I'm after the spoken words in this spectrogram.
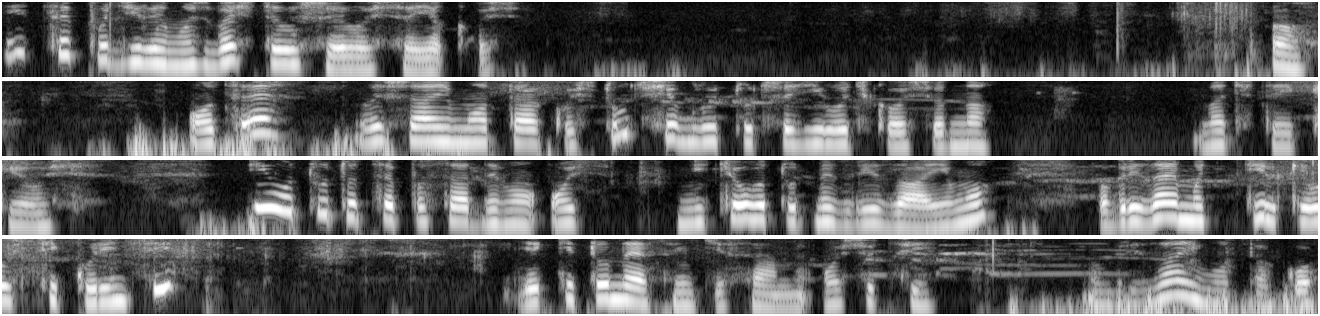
І це поділимось, бачите, лишилося якось. О, оце лишаємо так. Ось тут ще будуть, тут ще гілочка ось одна. Бачите, яке ось. І отут оце посадимо, ось нічого тут не зрізаємо. Обрізаємо тільки ось ці корінці, які тонесенькі саме. Ось оці. Обрізаємо так, о.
